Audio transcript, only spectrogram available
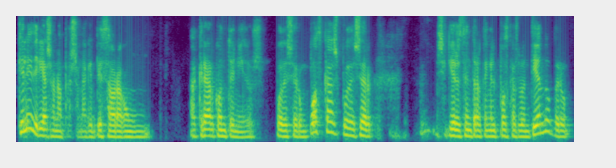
¿Qué le dirías a una persona que empieza ahora con, a crear contenidos? Puede ser un podcast, puede ser, si quieres centrarte en el podcast lo entiendo, pero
